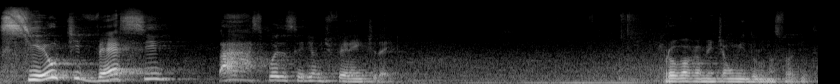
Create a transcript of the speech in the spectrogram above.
Se eu tivesse, ah, as coisas seriam diferentes daí. Provavelmente é um ídolo na sua vida.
